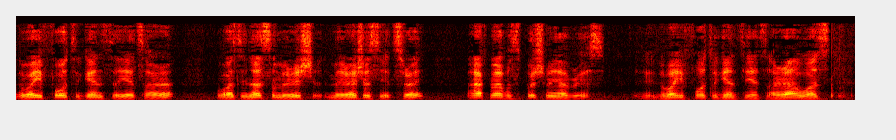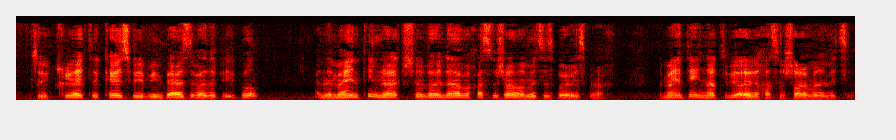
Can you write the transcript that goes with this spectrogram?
the way he fought against the Yetzer was in Mereshus Yitzray. The way he fought against the Yetzer was to create a case where he'd be embarrassed of other people, and the main thing, the main thing, not to be over chas on the mitzvah.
